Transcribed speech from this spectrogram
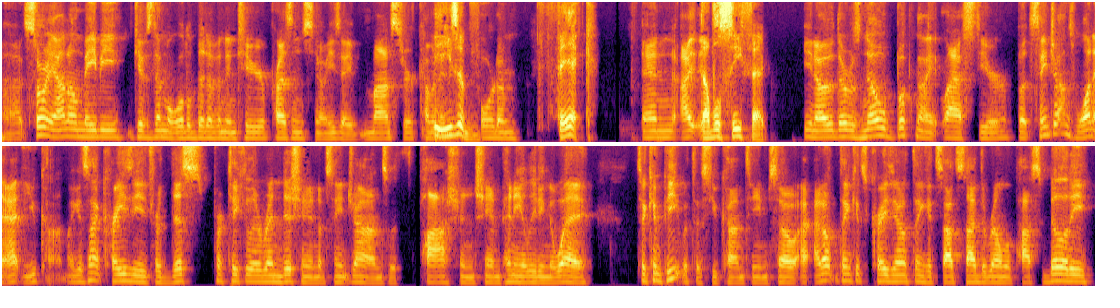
Uh, Soriano maybe gives them a little bit of an interior presence. You know, he's a monster coming he's in a Fordham, thick, and I double C thick. You know, there was no book night last year, but St. John's won at UConn. Like, it's not crazy for this particular rendition of St. John's with Posh and Champagnie leading the way to compete with this UConn team. So I, I don't think it's crazy. I don't think it's outside the realm of possibility.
